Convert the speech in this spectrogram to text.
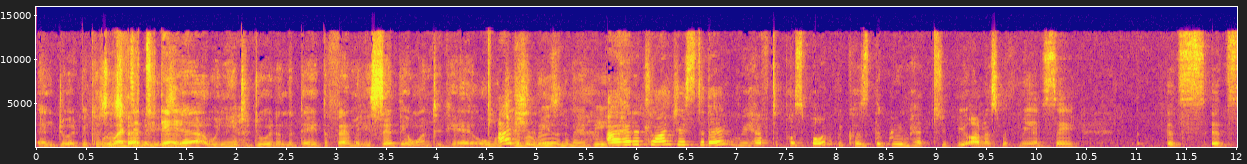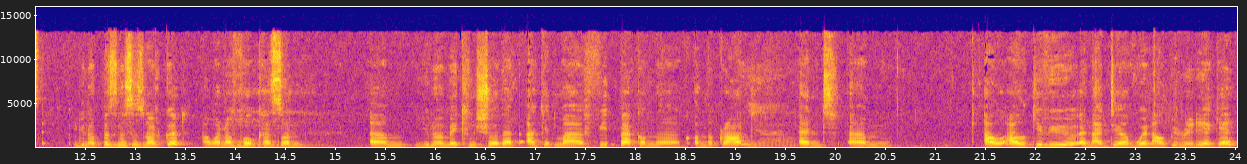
and do it because We there's want families. today. Yeah, we need Yeah. to do it on the date. The family said they wanted here or whichever Actually, reason it may be. I had a client yesterday. We have to postpone because the groom had to be honest with me and say, "It's it's you know business is not good. I want to focus on um, you know making sure that I get my feet back on the on the ground, Yeah. and um, I'll I'll give you an idea of when I'll be ready again,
